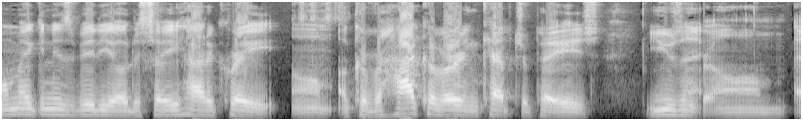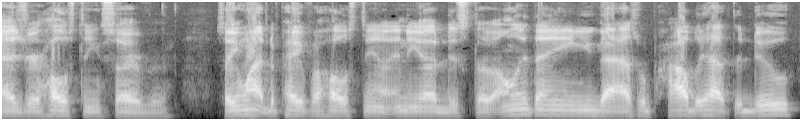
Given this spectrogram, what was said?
I'm making this video to show you how to create um, a cover high converting capture page using um, your hosting server. So you won't have to pay for hosting or any other stuff. The only thing you guys will probably have to do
